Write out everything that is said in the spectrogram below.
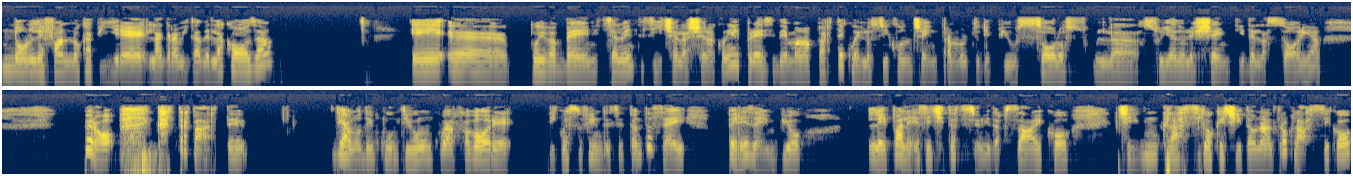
non le fanno capire la gravità della cosa. E eh, poi vabbè, inizialmente sì, c'è la scena con il preside, ma a parte quello si concentra molto di più solo sul, sugli adolescenti della storia. Però, d'altra parte, diamo dei punti comunque a favore di questo film del 76, per esempio le palesi citazioni da Psycho, un classico che cita un altro classico,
